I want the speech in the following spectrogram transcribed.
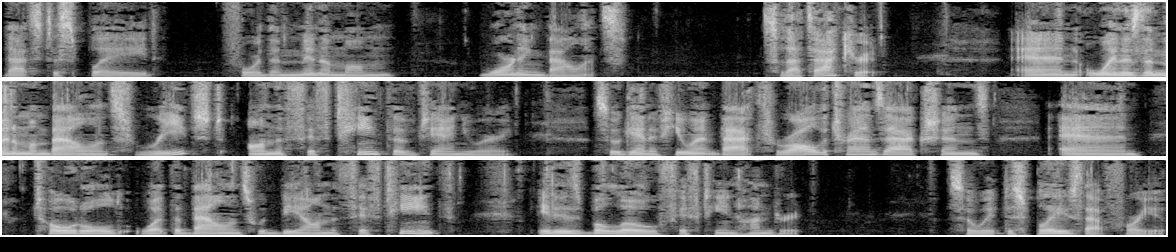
that's displayed for the minimum warning balance so that's accurate. And when is the minimum balance reached? On the 15th of January. So again, if you went back through all the transactions and totaled what the balance would be on the 15th, it is below 1500. So it displays that for you.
